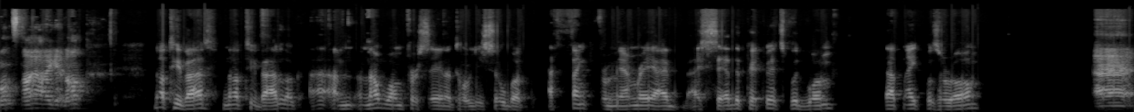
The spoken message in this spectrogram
Months now. How are you getting on? Not too bad. Not too bad. Look, I, am not one for saying I told you so, but I think from memory, I I said the Patriots would win that night. Was I wrong? Uh,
